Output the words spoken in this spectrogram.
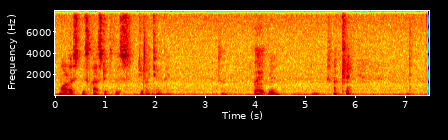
more or less this class stick to this two by two thing. So Okay. yeah. Mm. Okay.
